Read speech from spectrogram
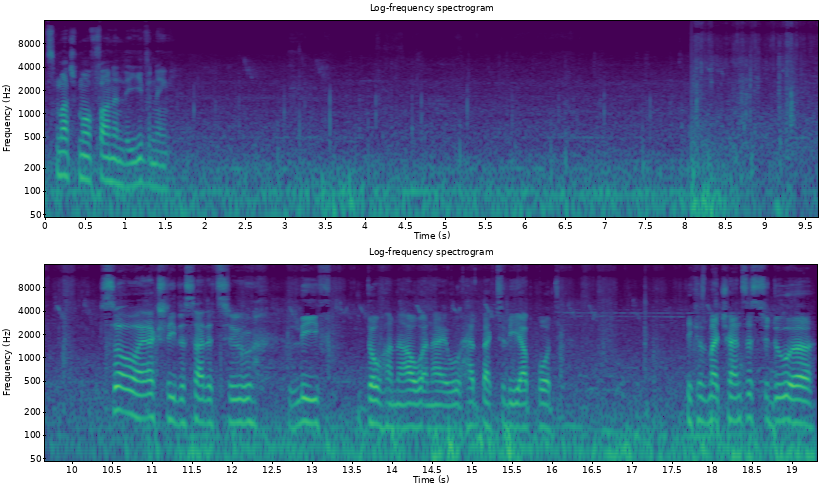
It's much more fun in the evening. So I actually decided to leave Doha now and I will head back to the airport because my chances to do a,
